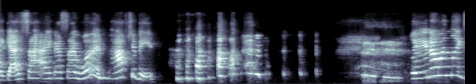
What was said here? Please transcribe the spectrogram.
I guess I I guess I would have to be. But you know, in like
